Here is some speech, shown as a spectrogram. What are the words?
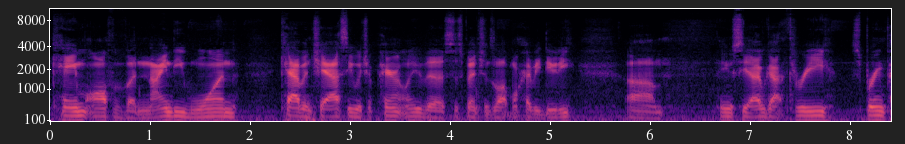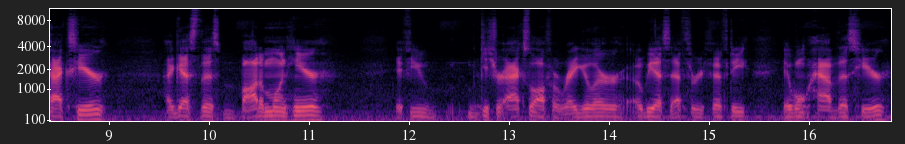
came off of a 91 cab and chassis, which apparently the suspension's a lot more heavy duty. Um, you see I've got three spring packs here. I guess this bottom one here, if you get your axle off a regular OBS F350, it won't have this here.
